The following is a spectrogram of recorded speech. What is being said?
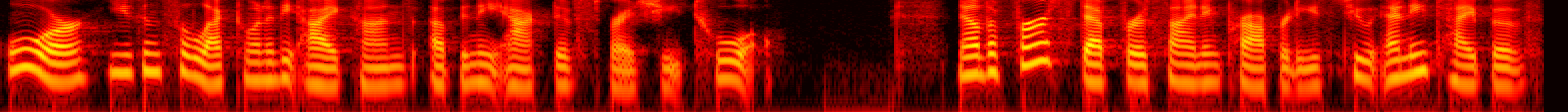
or you can select one of the icons up in the Active Spreadsheet tool. Now the first step for assigning properties to any type of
